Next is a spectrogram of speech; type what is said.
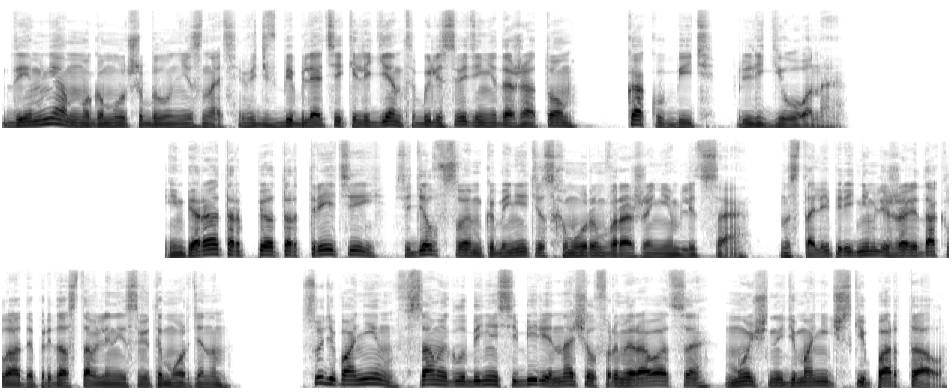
Да и мне о многом лучше было не знать, ведь в библиотеке легенд были сведения даже о том, как убить легиона. Император Петр III сидел в своем кабинете с хмурым выражением лица. На столе перед ним лежали доклады, предоставленные Святым Орденом. Судя по ним, в самой глубине Сибири начал формироваться мощный демонический портал.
